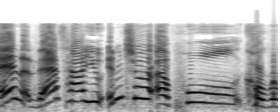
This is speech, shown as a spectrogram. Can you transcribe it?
And that's how you enter a pool correctly.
